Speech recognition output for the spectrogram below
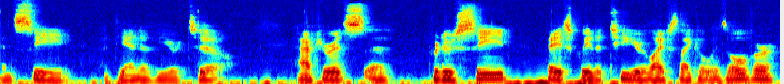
and seed at the end of year two. After it's uh, produced seed, basically the two-year life cycle is over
